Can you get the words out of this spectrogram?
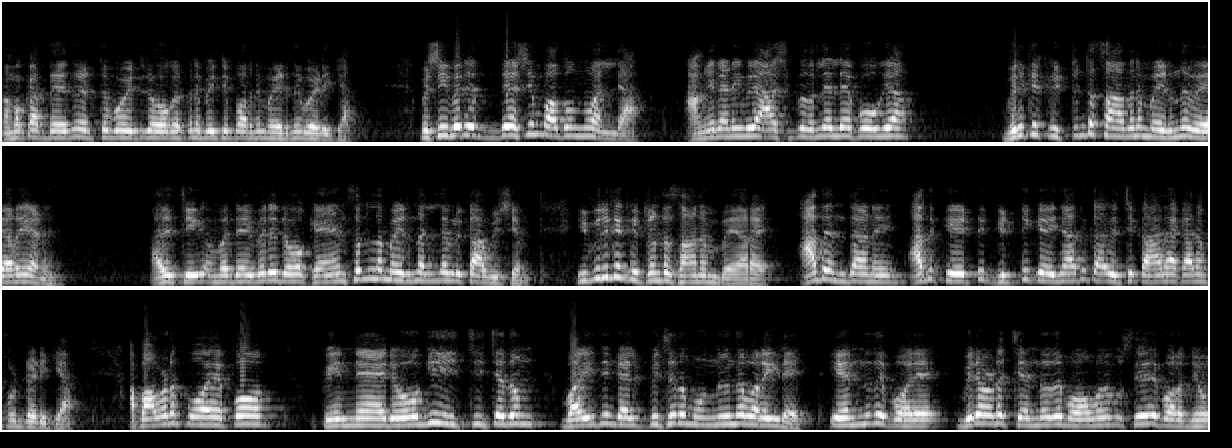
നമുക്ക് അദ്ദേഹത്തിന് അടുത്ത് പോയിട്ട് രോഗത്തിനെ പറ്റി പറഞ്ഞ് മരുന്ന് മേടിക്കാം. പക്ഷേ ഇവരുടെ ഉദ്ദേശം അതൊന്നും അല്ല. അങ്ങനെയാണെങ്കിൽ ഇവർ ആശുപത്രിയിലല്ലേ പോവുക? ഇവർക്ക് കിട്ടേണ്ട സാധനം മരുന്ന് വേറെയാണ്. അത് മറ്റേ ഇവർ രോ ക്യാൻസറിനുള്ള മരുന്നല്ല ഇവർക്ക് ആവശ്യം. ഇവർക്ക് കിട്ടേണ്ട സാധനം വേറെ. അതെന്താണ്? അത് കേട്ട് കിട്ടിക്കഴിഞ്ഞാൽ അത് കഴിച്ച് കാലാകാലം ഫുഡ് അടിക്കാം അപ്പോൾ അവിടെ പോയപ്പോ പിന്നെ രോഗി ഇച്ഛിച്ചതും വൈദ്യം കൽപ്പിച്ചതും ഒന്നെന്ന് പറയില്ലേ? എന്നതുപോലെ ഇവരവിടെ ചെന്നത് മുഹമ്മദ് മുസ്ലിം പറഞ്ഞു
